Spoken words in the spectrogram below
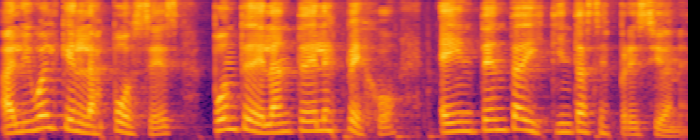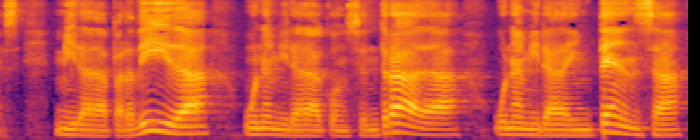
Al igual que en las poses, ponte delante del espejo e intenta distintas expresiones. Mirada perdida, una mirada concentrada, una mirada intensa,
